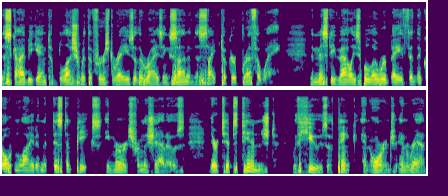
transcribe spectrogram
the sky began to blush with the first rays of the rising sun, and the sight took her breath away. The misty valleys below were bathed in the golden light, and the distant peaks emerged from the shadows, their tips tinged with hues of pink and orange and red.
